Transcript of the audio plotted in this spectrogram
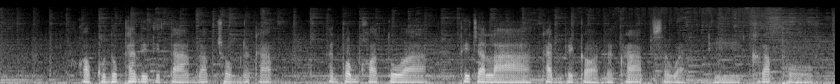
ขอบคุณทุกท่านที่ติดตามรับชมนะครับท่านผมขอตัวที่จะลากันไปก่อนนะครับ สวัสดีครับผม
